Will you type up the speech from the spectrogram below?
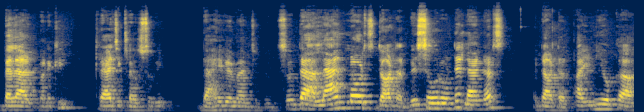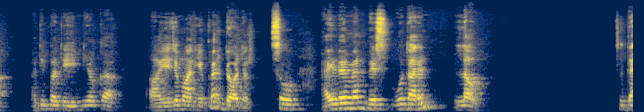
బెలాడ్ మనకి tragic love story the highwayman చెప్తుంది. So the landlord's daughter Bess ఎవరు ఉంటే ల్యాండ్ లార్డ్స్ డాటర్ ఆ యొక్క అధిపతి ఇన్ని యొక్క యజమాని యొక్క daughter so highway man Bess both are in love so the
